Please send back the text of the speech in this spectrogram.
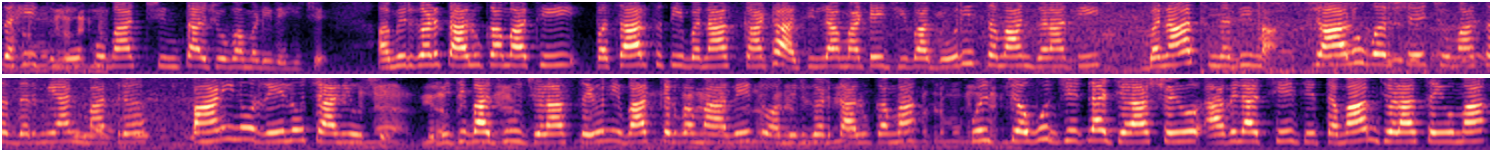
સહિત લોકોમાં ચિંતા જોવા મળી રહી છે. અમીરગઢ તાલુકામાંથી પસાર થતી બનાસકાંઠા જિલ્લા માટે જીવાદોરી સમાન ગણાતી બનાસ નદીમાં ચાલુ વર્ષે ચોમાસા દરમિયાન માત્ર પાણીનો રેલો ચાલ્યો છે. તો બીજી બાજુ જળાશયોની વાત કરવામાં આવે તો અમીરગઢ તાલુકામાં કુલ ચૌદ જેટલા જળાશયો આવેલા છે જે તમામ જળાશયોમાં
